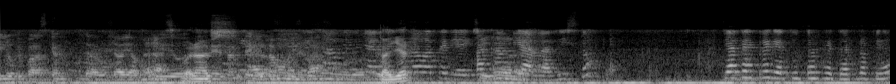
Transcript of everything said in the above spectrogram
Y lo que pasa es que se, se había movido. Buenas. el mes anterior la. ¿Taller? La batería y para cambiarla, ¿listo? Ya te entregué tu tarjeta de propiedad.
